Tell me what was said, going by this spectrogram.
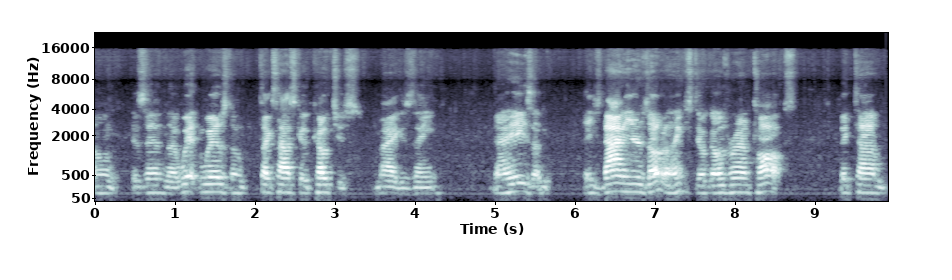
on, is in the Wit and Wisdom Texas High School Coaches magazine. Now he's a he's 90 years old. I think he still goes around and talks. Big time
